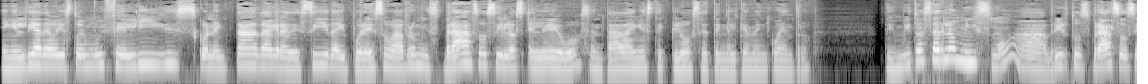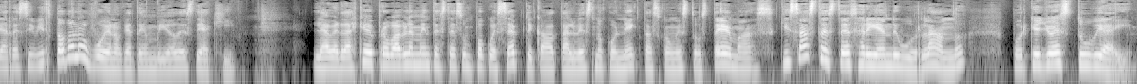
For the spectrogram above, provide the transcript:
En el día de hoy estoy muy feliz, conectada, agradecida y por eso abro mis brazos y los elevo sentada en este closet en el que me encuentro. Te invito a hacer lo mismo, a abrir tus brazos y a recibir todo lo bueno que te envío desde aquí. La verdad es que probablemente estés un poco escéptica, tal vez no conectas con estos temas, quizás te estés riendo y burlando, porque yo estuve ahí.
